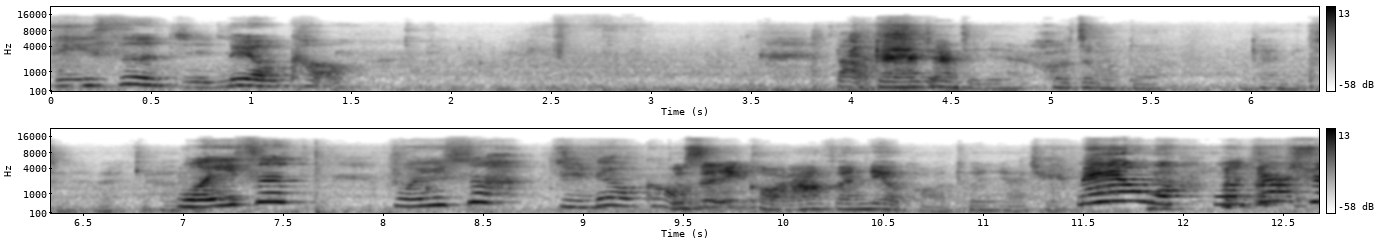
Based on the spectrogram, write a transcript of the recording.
一次挤六口。刚刚这样姐姐喝这么多，你看你这来。我一次，我一次挤六口。不是一口，然后分六口吞下去。没有我，我这样学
